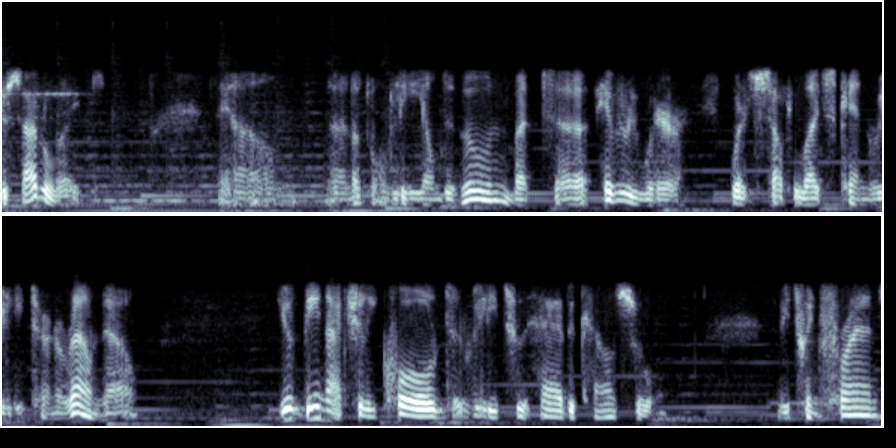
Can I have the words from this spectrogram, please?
a satellite, um, uh, not only on the moon, but uh, everywhere where satellites can really turn around now. You've been actually called really to head a council between France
